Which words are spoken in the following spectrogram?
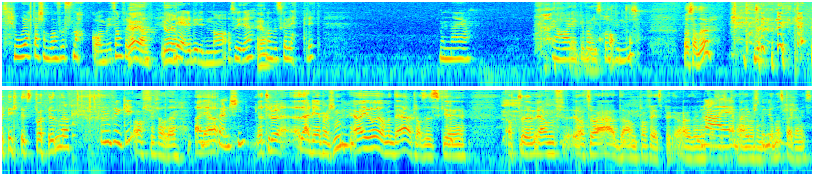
tror at det er sånn man skal snakke om liksom, for Ja, ja. å Jo, ja. dele byrden og, og så videre. Sånn at det skal lette litt. Men eh, ja. Jeg har egentlig bare lyst på en hund. altså. Hva sa du? Lyst på hund, ja. Tror den funker? Å, fy fader. Nei, Det er jeg- punchen. Jeg tror, det er det punchen? Ja, jo, jo, men det er klassisk eh, at, eh, ja, at du har adda han på Facebook. Nei, klassisk. jeg bare sånn, den har sparket litt.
